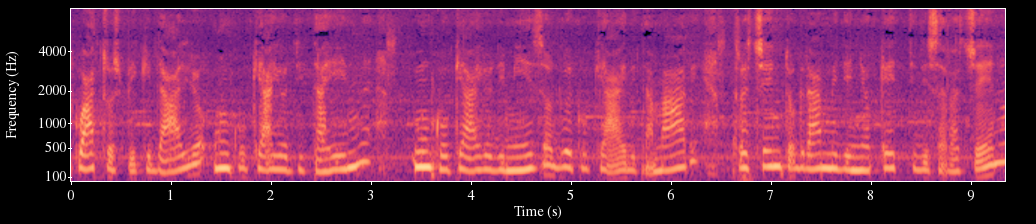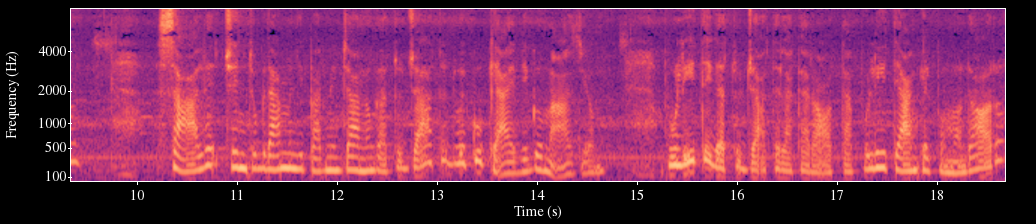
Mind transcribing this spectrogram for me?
4 spicchi d'aglio, un cucchiaio di tahin, un cucchiaio di miso, due cucchiai di tamari, 300 g di gnocchetti di saraceno, sale, 100 g di parmigiano grattugiato e 2 cucchiai di gomasio. Pulite e grattugiate la carota, pulite anche il pomodoro,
